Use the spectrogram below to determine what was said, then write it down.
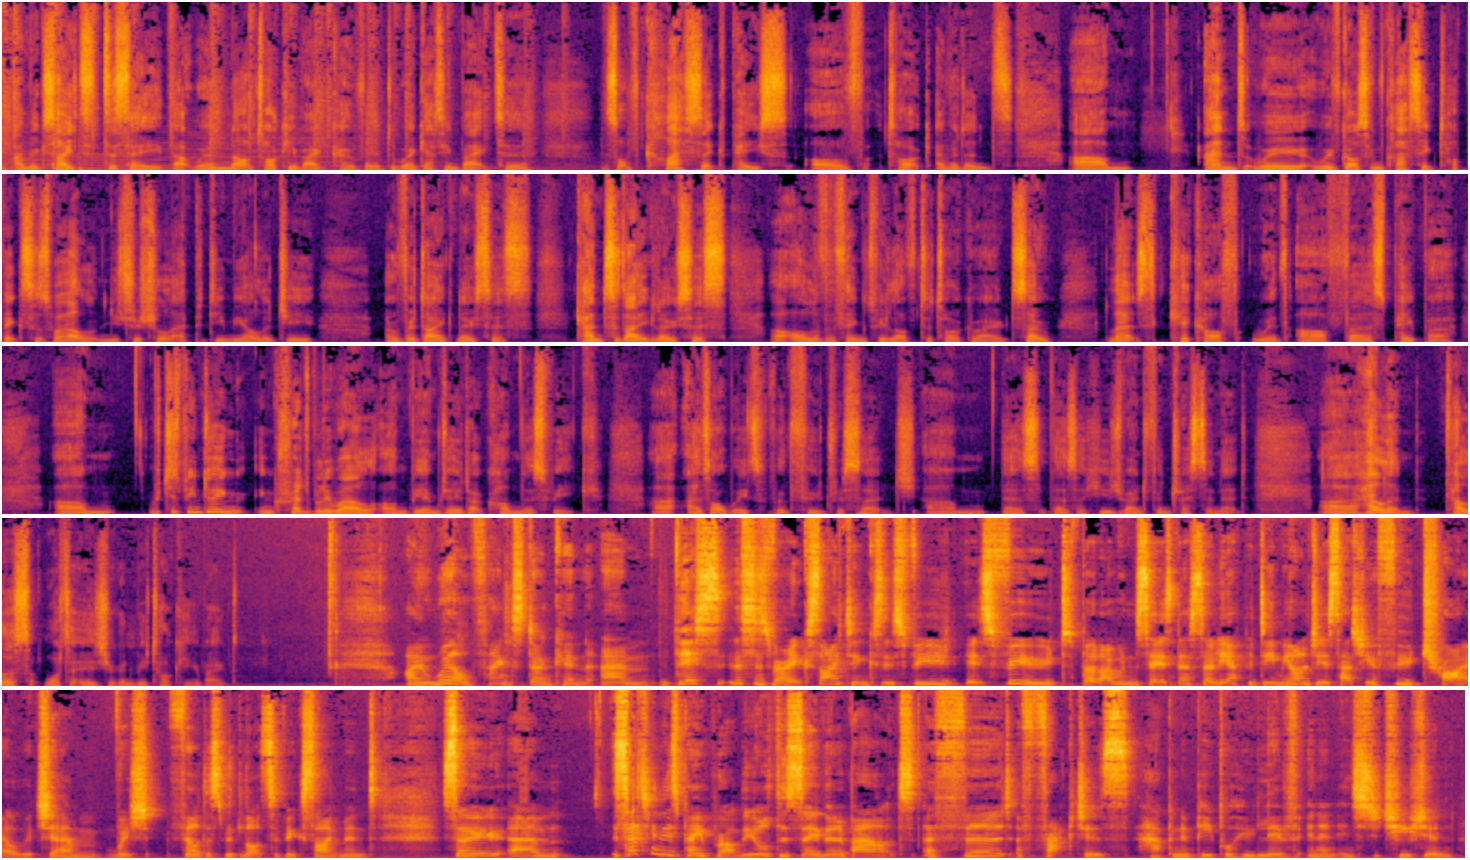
I'm excited to say that we're not talking about COVID. We're getting back to the sort of classic pace of talk evidence. Um, and we we've got some classic topics as well: nutritional epidemiology, overdiagnosis, cancer diagnosis, uh, all of the things we love to talk about. So let's kick off with our first paper, um, which has been doing incredibly well on bmj.com this week. Uh, as always with food research, um, there's there's a huge amount of interest in it. Uh, Helen, tell us what it is you're going to be talking about. I will. Thanks, Duncan. Um, this this is very exciting because it's food. It's food, but I wouldn't say it's necessarily epidemiology. It's actually a food trial, which um, which filled us with lots of excitement. So. Um, setting this paper up, the authors say that about a third of fractures happen in people who live in an institution,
